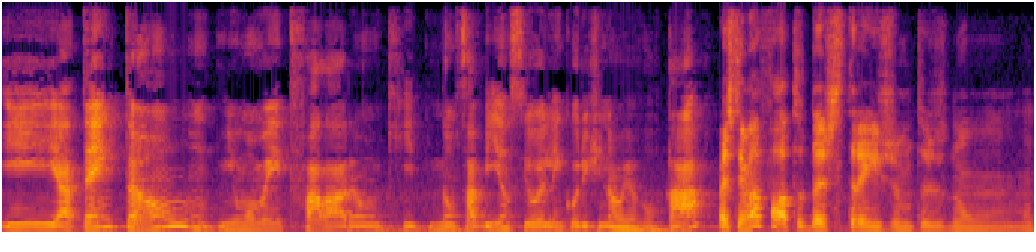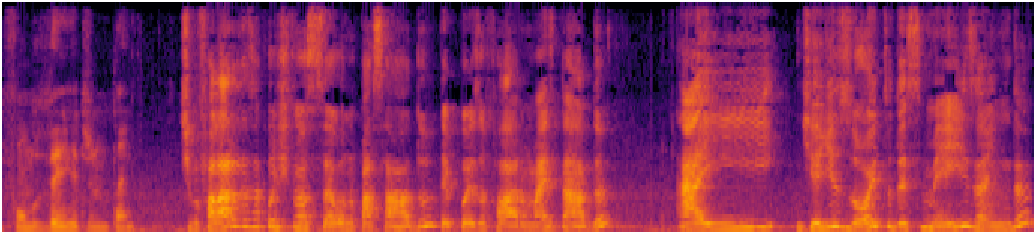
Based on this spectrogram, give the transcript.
E até então, em um momento, falaram que não sabiam se o elenco original ia voltar. Mas tem uma foto das três juntas num, num fundo verde, não tem? Tipo, falaram dessa continuação ano passado, depois não falaram mais nada. Aí, dia 18 desse mês ainda,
